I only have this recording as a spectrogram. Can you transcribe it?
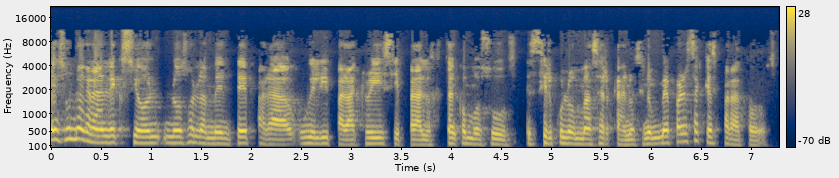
es una gran lección no solamente para Willy, para Chris y para los que están como su círculo más cercano, sino me parece que es para todos.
